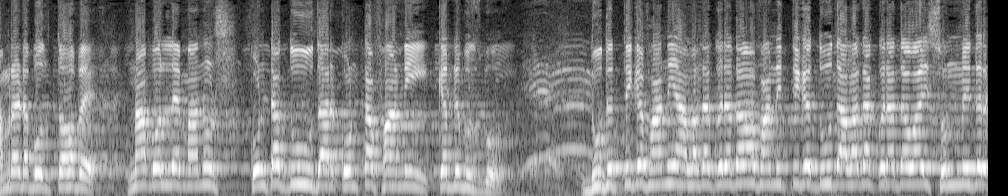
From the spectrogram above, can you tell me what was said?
আমরা এটা বলতে হবে। না বললে মানুষ কোনটা দুধ আর কোনটা ফানি, কেমনে বুঝব? দুধের থেকে পানি আলাদা করে দেওয়া পানির থেকে দুধ আলাদা করে দেওয়াই সুন্নিদের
